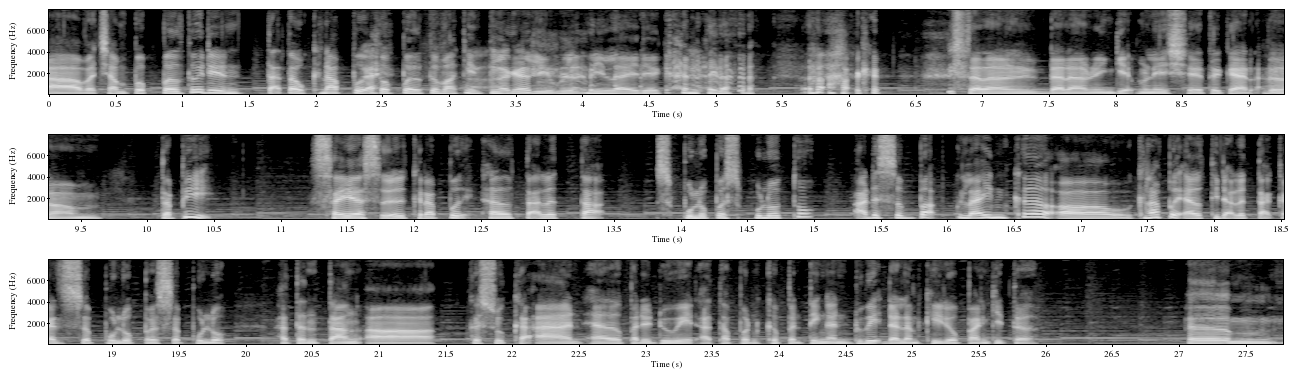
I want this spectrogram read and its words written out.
uh, macam purple tu dia tak tahu kenapa purple tu makin tinggi pula nilai dia kan? Dalam dalam ringgit Malaysia tu kan? Um, tapi saya rasa kenapa L tak letak 10 per 10 tu ada sebab lain ke? Uh, kenapa L tidak letakkan 10 per 10 uh, tentang uh, kesukaan L pada duit ataupun kepentingan duit dalam kehidupan kita? Um,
